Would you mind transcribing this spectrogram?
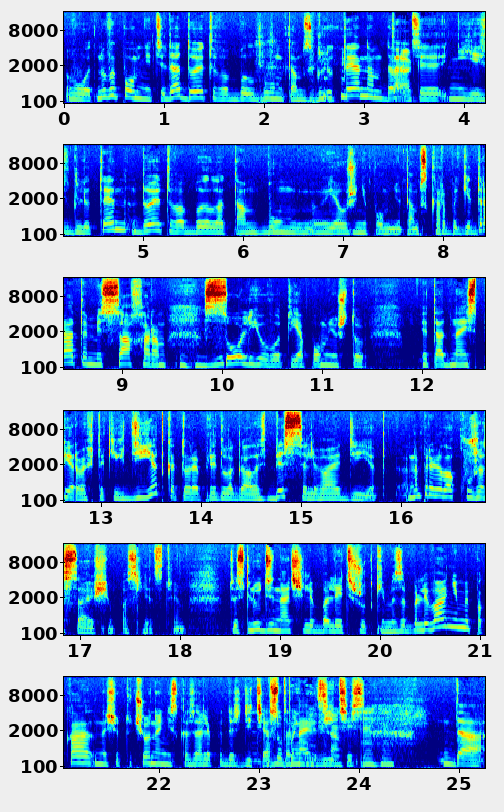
Вот. Ну, вы помните, да, до этого был бум там с глютеном, давайте не есть глютен. До этого было там бум, я уже не помню, там с карбогидратами, с сахаром, с солью. Вот я помню, что это одна из первых таких диет, которая предлагалась, бессолевая диета. Она привела к ужасающим последствиям. То есть люди начали болеть жуткими заболеваниями, пока, значит, ученые не сказали, подождите, остановитесь. Мгм. Да,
